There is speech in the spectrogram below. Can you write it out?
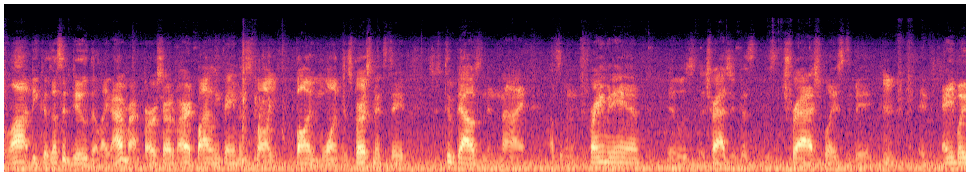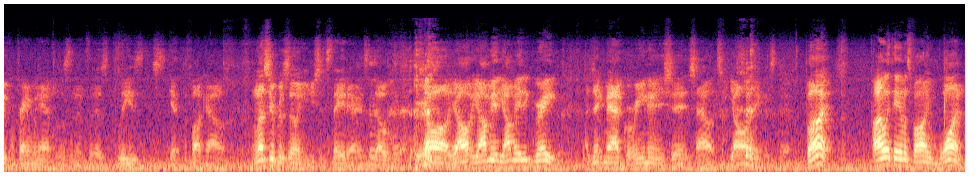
a lot because that's a dude that like I remember I first heard him. I heard Finally Famous Volume Volume One. His first mixtape was 2009. I was living in Framingham. It was a tragic, a trash place to be. Mm. If anybody from Framingham is listening to this, please just get the fuck out. Unless you're Brazilian, you should stay there. It's dope. y'all, y'all, y'all made y'all made it great. I drink Mad Guarina and shit. Shout out to y'all niggas. But Finally Famous Volume One.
